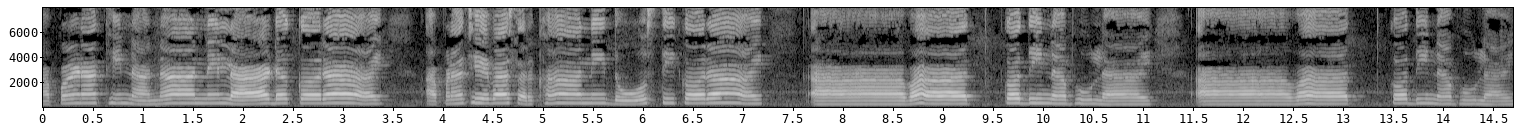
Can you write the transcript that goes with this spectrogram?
આપણાથી નાનાને લાડ કરાય. આપણા જેવા સરખાની દોસ્તી કરાય. આ વાત કદી ના ભૂલાય. આ વાત કદી ના ભૂલાય.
